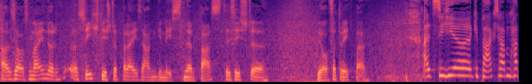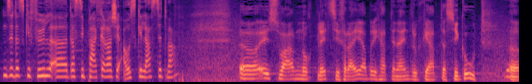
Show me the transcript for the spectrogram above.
Also aus meiner Sicht ist der Preis angemessen. Er passt. Es ist äh, ja, vertretbar. Als Sie hier geparkt haben, hatten Sie das Gefühl, äh, dass die Parkgarage ausgelastet war? Äh, es waren noch Plätze frei, aber ich habe den Eindruck gehabt, dass sie gut äh,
